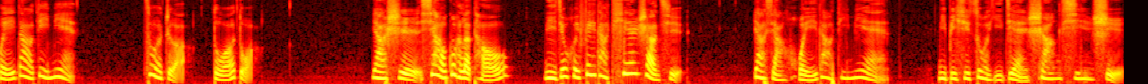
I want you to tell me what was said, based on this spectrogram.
回到地面。作者朵朵。要是笑过了头你就会飞到天上去。要想回到地面你必须做一件伤心事。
